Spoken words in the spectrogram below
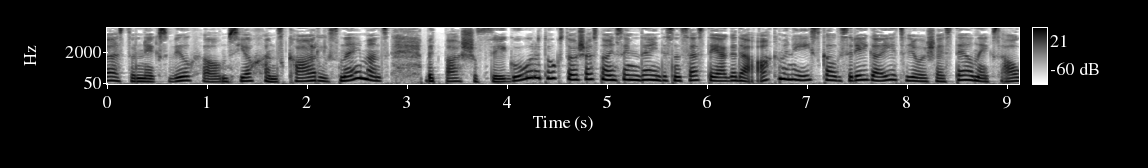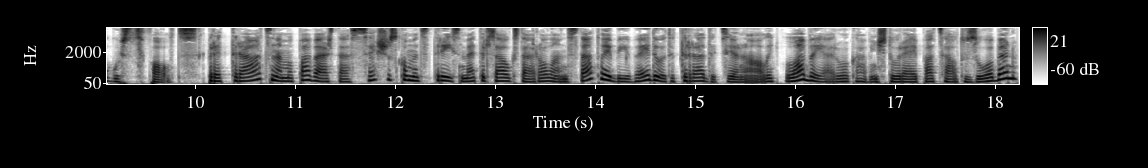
vēsturnieks Vilhelms Johans Kārlis Neimans, bet pašu figūru 1896. gadā akmenī izkalis Rīgā ieceļojušais tēlnieks Augusts Folts. Pret rācnama pavērstās 6,3 metrus augstā Rolanda statuja bija veidota tradicionāli brāli. Labajā rokā viņš turēja paceltu zobenu,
